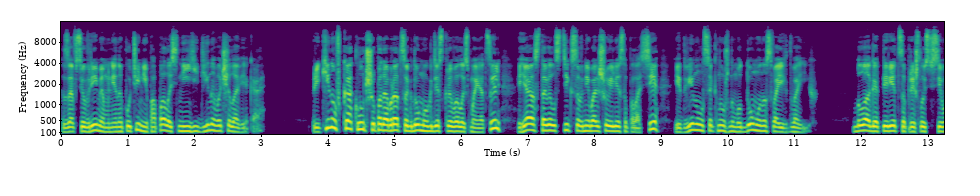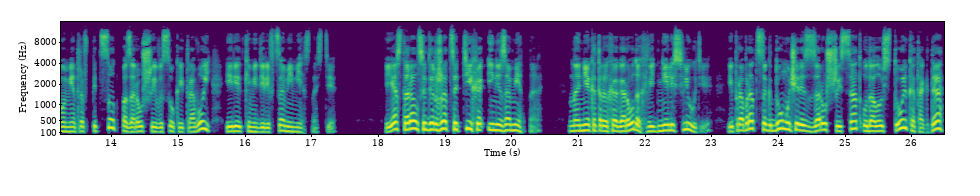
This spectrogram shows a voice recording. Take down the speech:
За все время мне на пути не попалось ни единого человека. Прикинув, как лучше подобраться к дому, где скрывалась моя цель, я оставил Стикса в небольшой лесополосе и двинулся к нужному дому на своих двоих. Благо, переться пришлось всего метров пятьсот по заросшей высокой травой и редкими деревцами местности. Я старался держаться тихо и незаметно — на некоторых огородах виднелись люди, и пробраться к дому через заросший сад удалось только тогда,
